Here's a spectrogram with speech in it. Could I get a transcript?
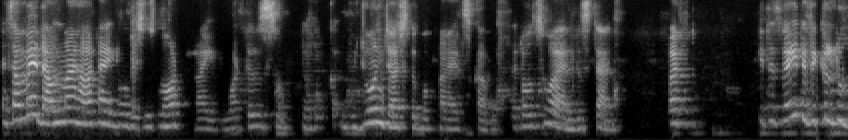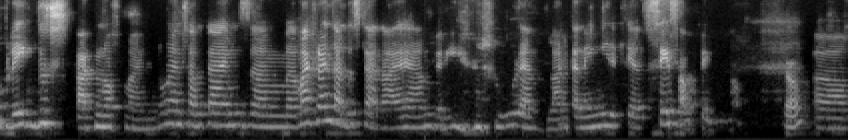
and somewhere down my heart, I know this is not right. What is the book? We don't judge the book by its cover. That also I understand, but it is very difficult to break this pattern of mine, you know. And sometimes um, my friends understand I am very rude and blunt, and immediately I'll say something, you know. Sure. Uh,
